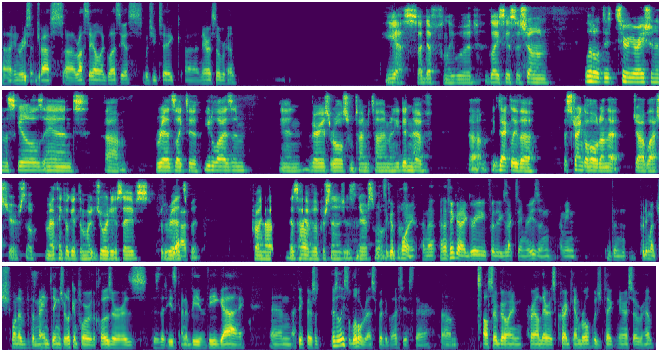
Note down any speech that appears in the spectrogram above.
uh, in recent drafts. Uh, Rafael Iglesias, would you take uh, Neris over him? Yes, I definitely would. Iglesias has shown little deterioration in the skills, and um, Reds like to utilize him in various roles from time to time, and he didn't have um, exactly the, the stranglehold on that job last year. So, I mean, I think he'll get the majority of saves for the Reds, Yeah. but probably not as high of a percentage as Neris. will That's a good point, and I, and I think I agree for the exact same reason. I mean, the pretty much one of the main things you're looking for with a closer is is that he's going to be the guy, and I think there's there's at least a little risk with Iglesias there. Um, also going around there is Craig Kimbrel. Would you take Neris over him?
